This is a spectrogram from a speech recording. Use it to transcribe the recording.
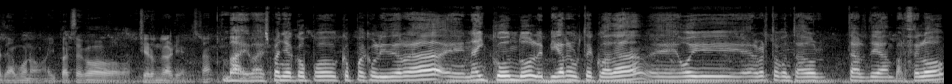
eta, bueno, aipatzeko txirrundulariak, ezta? Bai, bai, Espainiako kopako liderra, e, nahiko ondo, bigarren urtekoa da, e, hoi Alberto Contador taldean Barceló,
